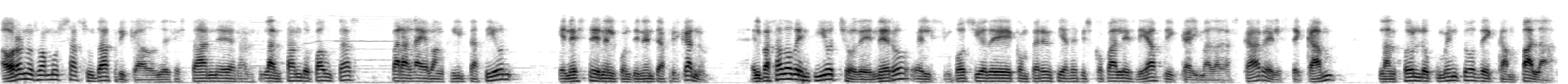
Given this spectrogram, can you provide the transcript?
Ahora nos vamos a Sudáfrica, donde se están eh, lanzando pautas para la evangelización en este en el continente africano. El pasado 28 de enero, el Simposio de Conferencias Episcopales de África y Madagascar, el SECAM, lanzó el documento de Kampala.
